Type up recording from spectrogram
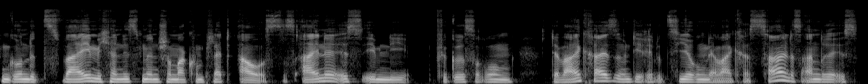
im Grunde zwei Mechanismen schon mal komplett aus. Das eine ist eben die Vergrößerung der Wahlkreise und die Reduzierung der Wahlkreiszahl. Das andere ist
